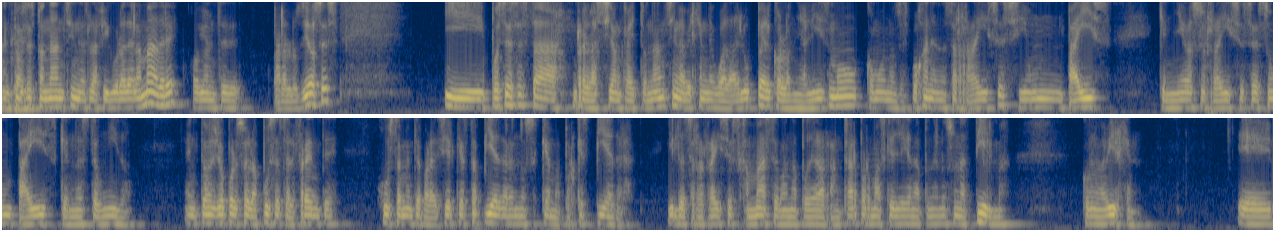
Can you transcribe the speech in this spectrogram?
Entonces Tonantzin es la figura de la madre, obviamente para los dioses. Y pues es esta relación que hay Tonantzin, la Virgen de Guadalupe, el colonialismo, cómo nos despojan de nuestras raíces y un país que niega sus raíces es un país que no está unido. Entonces yo por eso la puse hasta el frente, justamente para decir que esta piedra no se quema, porque es piedra y las raíces jamás se van a poder arrancar por más que lleguen a ponernos una tilma con una virgen. Eh,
